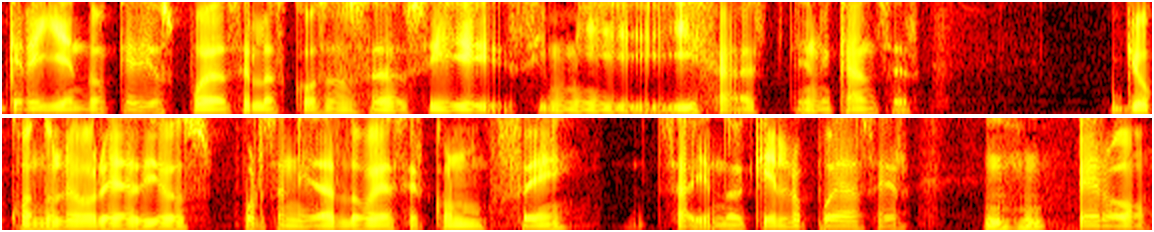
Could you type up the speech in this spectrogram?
creyendo que Dios puede hacer las cosas. O sea, si, si mi hija tiene cáncer, yo cuando le ore a Dios por sanidad lo voy a hacer con fe, sabiendo que Él lo puede hacer. Pero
